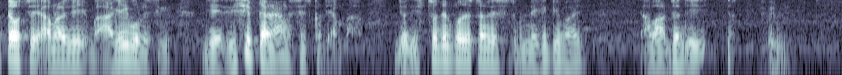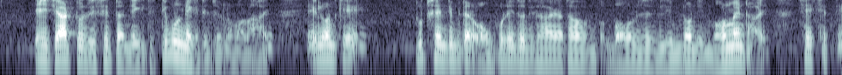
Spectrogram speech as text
একটা হচ্ছে আমরা যে আগেই বলেছি যে রিসিপ্টার অ্যানালিসিস করি আমরা। যদি স্ট্রোজেন প্রজেস্টন রিসিপ্ট নেগেটিভ হয়, আবার যদি H R two receptor negative triple negative যেগুলো বলা হয় এগুলোকে টু সেন্টিমিটার উপরে যদি হয় অথবা বগলে যদি লিমনোড ইনভলভমেন্ট হয় সেই ক্ষেত্রে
